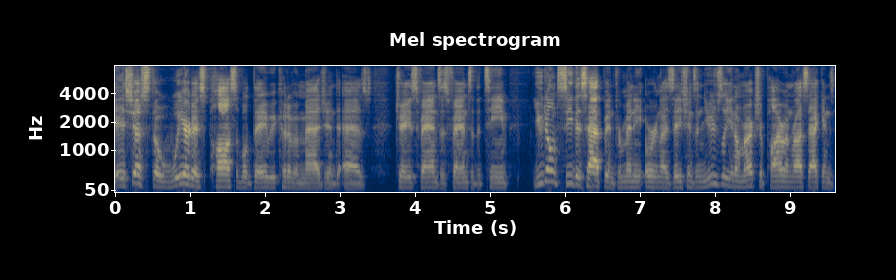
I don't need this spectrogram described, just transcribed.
it's just the weirdest possible day we could have imagined as Jays fans, as fans of the team. You don't see this happen for many organizations, and usually, you know, Mark Shapiro and Ross Atkins,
